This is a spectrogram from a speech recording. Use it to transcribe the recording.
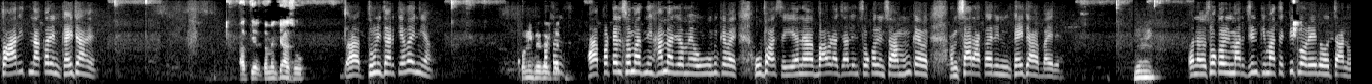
તો આ રીતના કરીને કાઢ્યા હે. અત્યારે તમે ક્યાં છો? આ ધૂણીધાર કહેવાય ને કોની ભેગા છે? હા પટેલ સમાજની સામે જ અમે શું કહેવાય ઊભા છે અને બાવડા ચાલીને છોકરીને સામે શું કહેવાય આમ સારા કરીને કાઢ્યા બાયરે. અને છોકરીને મારી જિંદગી માથે કેટલો રેડો ચાનો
